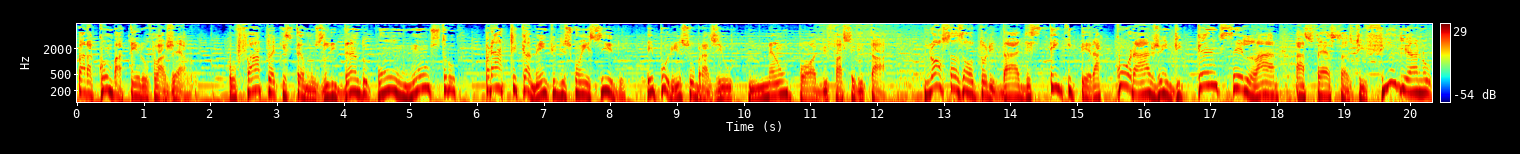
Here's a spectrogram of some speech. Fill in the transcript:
para combater o flagelo. O fato é que estamos lidando com um monstro praticamente desconhecido e por isso o Brasil não pode facilitar. Nossas autoridades têm que ter a coragem de cancelar as festas de fim de ano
